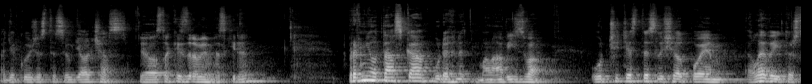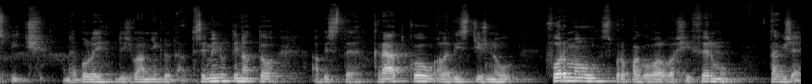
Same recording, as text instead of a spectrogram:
a děkuji, že jste si udělal čas. Já vás taky zdravím, hezký den. První otázka bude hned malá výzva. Určitě jste slyšel pojem elevator speech, neboli když vám někdo dá tři minuty na to, abyste krátkou, ale výstižnou formou zpropagoval vaši firmu. Takže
